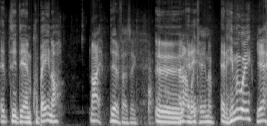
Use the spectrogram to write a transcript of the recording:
Det, det er en kubaner. Nej, det er det faktisk ikke. Øh, Han er er, det, amerikaner. er det Hemingway? Ja,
